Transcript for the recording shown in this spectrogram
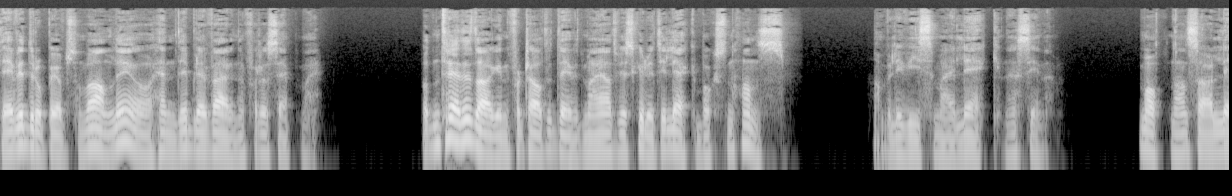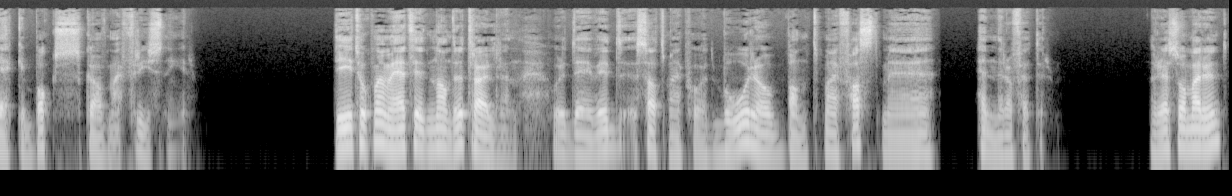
David dro på jobb som vanlig, og Hendy ble værende for å se på meg. På den tredje dagen fortalte David meg at vi skulle til lekeboksen hans. Han ville vise meg lekene sine. Måten han sa lekeboks gav meg frysninger. De tok meg med til den andre traileren, hvor David satte meg på et bord og bandt meg fast med hender og føtter. Når jeg så meg rundt,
